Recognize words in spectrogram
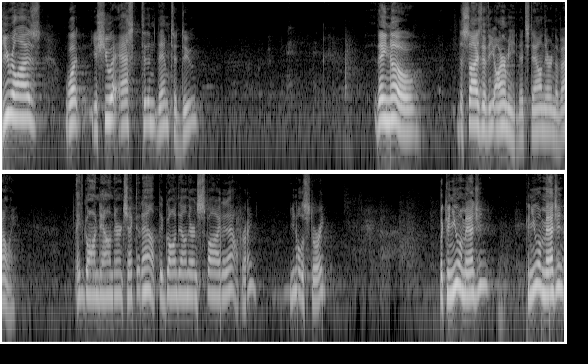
Do you realize what Yeshua asked them to do? They know the size of the army that's down there in the valley. They've gone down there and checked it out. They've gone down there and spied it out, right? You know the story. But can you imagine? Can you imagine?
